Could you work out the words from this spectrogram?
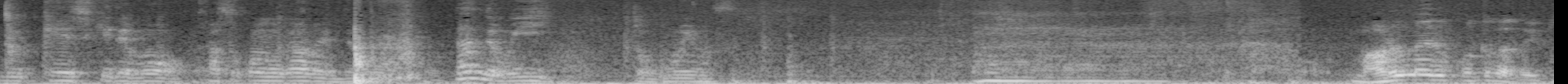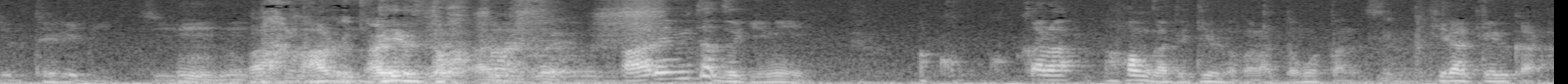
る形式でもパソコンの画面でも何でもいいと思います？丸めることができるテレビっていうのがある、出ると、あれ見た時にあここから本ができるのかなって思ったんですよ。開けるから。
